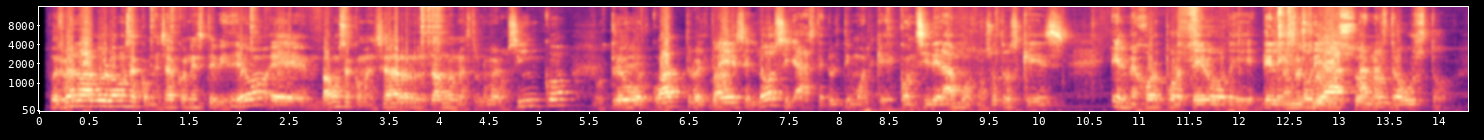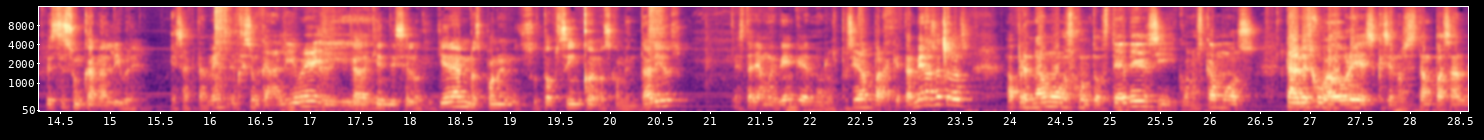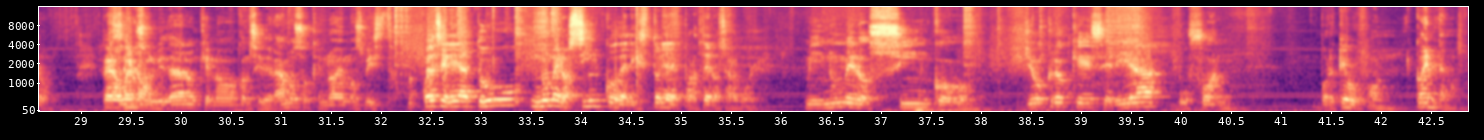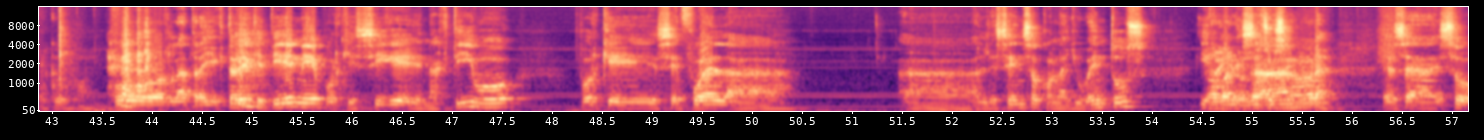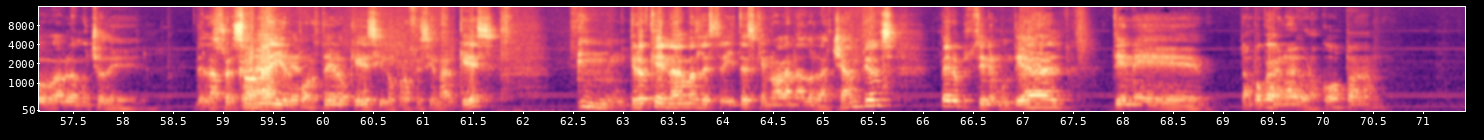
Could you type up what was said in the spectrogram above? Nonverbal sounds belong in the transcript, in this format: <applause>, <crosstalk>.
Pues bueno, Árbol, vamos a comenzar con este video. Eh, vamos a comenzar dando nuestro número 5, Ok. luego el 4, el Va. 3, el 2 y ya hasta el último, el que consideramos nosotros que es el mejor portero de, de la A nuestro historia gusto, a ¿no? nuestro gusto. Este es un canal libre. Exactamente, este es un canal libre y Cada quien dice lo que quieran. Nos ponen su top 5 en los comentarios. estaría muy bien que nos los pusieran para que también nosotros aprendamos junto a ustedes y conozcamos tal vez jugadores que se nos están pasando. Pero Se bueno, nos olvidaron que no consideramos o que no hemos visto. ¿cuál sería tu número 5 de la historia de porteros, Árbol? Mi número 5. Yo creo que sería Bufón. ¿Por qué Bufón? Cuéntanos por qué Bufón. Por la <laughs> trayectoria que tiene, porque sigue en activo, porque se fue a la, a- al descenso con la Juventus y No a su regresaron. señora. O sea, eso habla mucho de, de la persona y el portero que es y lo profesional que es. <clears throat> Creo que nada más la estrellita es que no ha ganado la Champions, pero pues tiene Mundial, tiene Tampoco ha ganado la Eurocopa.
